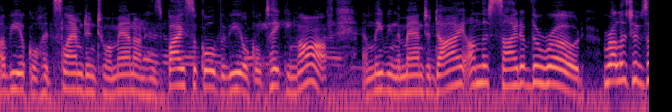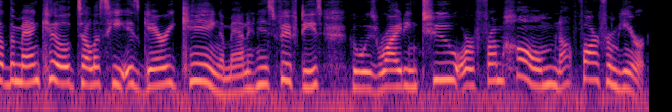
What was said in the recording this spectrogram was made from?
A vehicle had slammed into a man on his bicycle, the vehicle taking off and leaving the man to die on the side of the road. Relatives of the man killed tell us he is Gary King, a man in his 50s who was riding to or from home not far from here.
